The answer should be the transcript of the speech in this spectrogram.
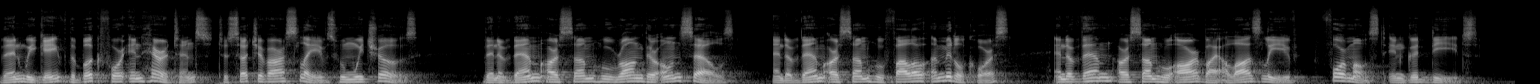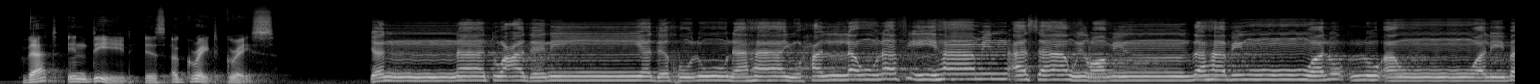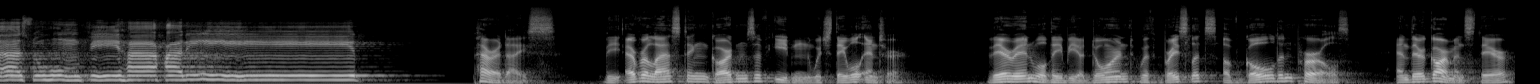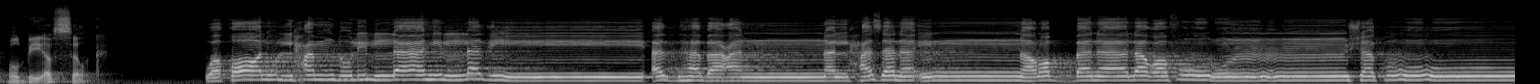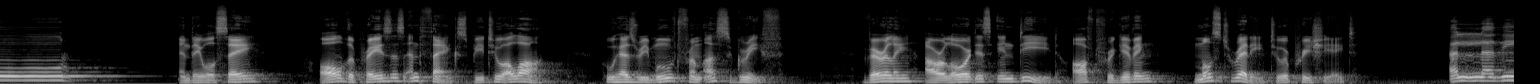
Then we gave the book for inheritance to such of our slaves whom we chose. Then of them are some who wrong their own selves, and of them are some who follow a middle course, and of them are some who are, by Allah's leave, foremost in good deeds. That indeed is a great grace. جنات عدن يدخلونها يحلون فيها من اساور من ذهب ولؤلؤا ولباسهم فيها حرير Paradise, the everlasting gardens of Eden which they will enter. Therein will they be adorned with bracelets of gold and pearls, and their garments there will be of silk. وقالوا الحمد لله الذي اذهب عنا الحزن ان ربنا لغفور شكور And they will say, All the praises and thanks be to Allah, who has removed from us grief. Verily, our Lord is indeed oft forgiving, most ready to appreciate. الذي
